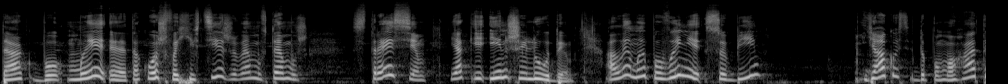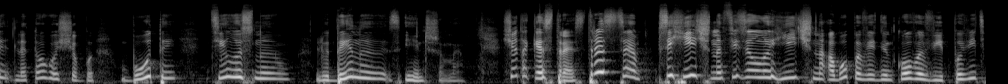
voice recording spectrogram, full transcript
Так? Бо ми е, також фахівці живемо в тому ж стресі, як і інші люди. Але ми повинні собі якось допомагати для того, щоб бути цілісною людиною з іншими. Що таке стрес? Стрес це психічна, фізіологічна або поведінкова відповідь,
